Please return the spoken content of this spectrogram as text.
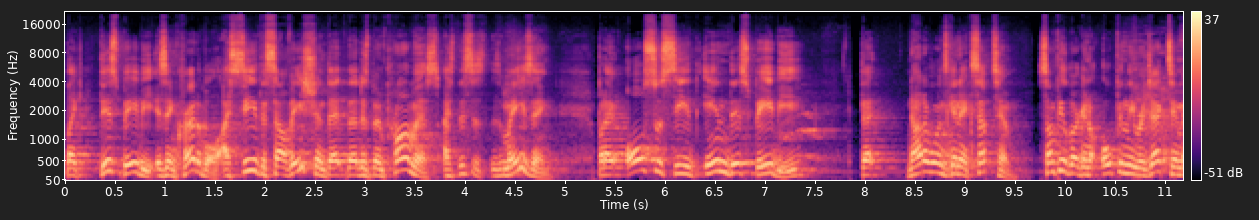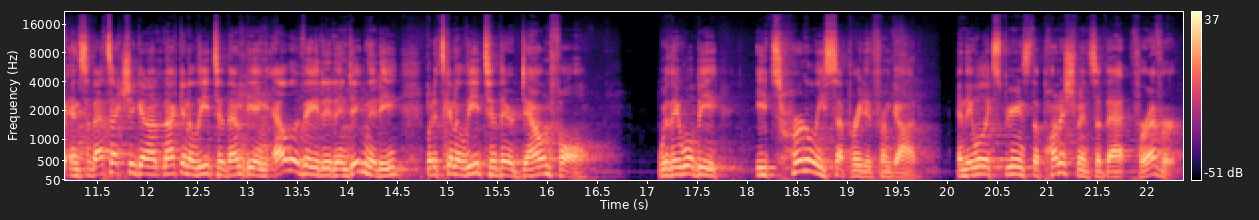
Like, this baby is incredible. I see the salvation that, that has been promised. I, this is amazing. But I also see in this baby that not everyone's going to accept him some people are going to openly reject him, and so that's actually gonna, not going to lead to them being elevated in dignity, but it's going to lead to their downfall, where they will be eternally separated from God, and they will experience the punishments of that forever.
